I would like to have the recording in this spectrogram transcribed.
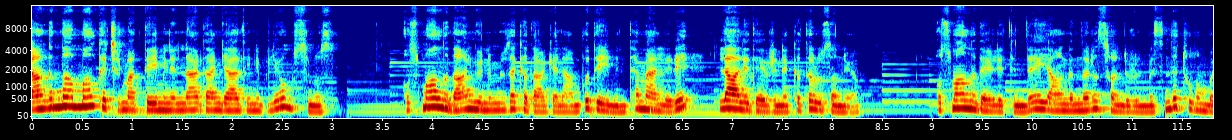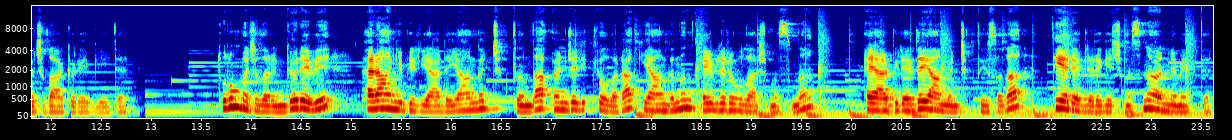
Yangından mal kaçırmak deyiminin nereden geldiğini biliyor musunuz? Osmanlı'dan günümüze kadar gelen bu deyimin temelleri Lale devrine kadar uzanıyor. Osmanlı Devleti'nde yangınların söndürülmesinde tulumbacılar görevliydi. Tulumbacıların görevi herhangi bir yerde yangın çıktığında öncelikli olarak yangının evlere ulaşmasını, eğer bir evde yangın çıktıysa da diğer evlere geçmesini önlemekti.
